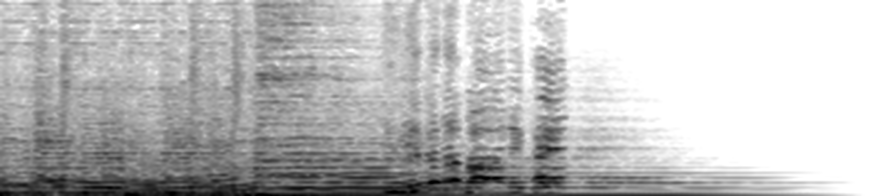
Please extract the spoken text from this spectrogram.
You live in a money pit.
